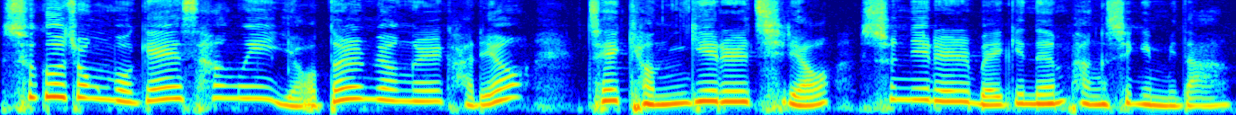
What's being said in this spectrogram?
수구 종목의 상위 8명을 가려 재경기를 치려 순위를 매기는 방식입니다.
